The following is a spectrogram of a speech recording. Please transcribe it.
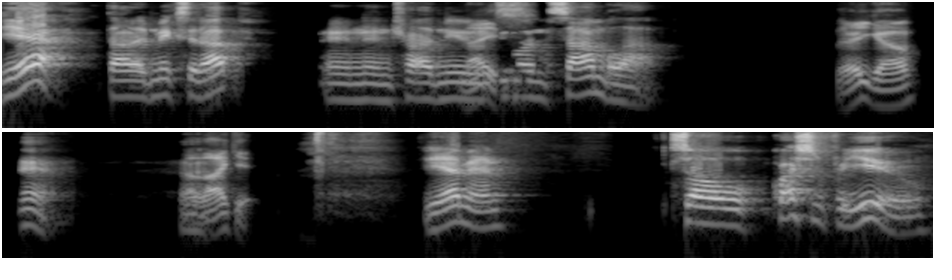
yeah, thought I'd mix it up and then try a new, Nice. new ensemble out. There you go. Yeah. I like it. Yeah, man. So, question for you.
